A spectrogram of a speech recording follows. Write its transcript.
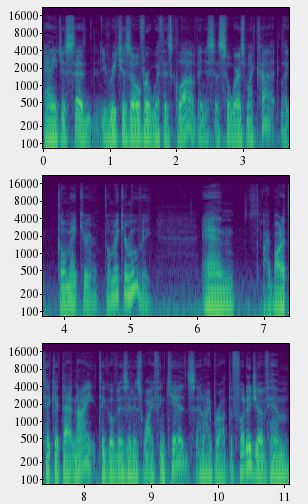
and he just said he reaches over with his glove and just says, "So where's my cut? Like, go make your go make your movie." And I bought a ticket that night to go visit his wife and kids, and I brought the footage of him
